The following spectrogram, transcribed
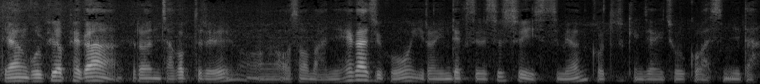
대한 골프협회가 그런 작업들을 어, 서 많이 해가지고 이런 인덱스를 쓸 수 있으면 그것도 굉장히 좋을 것 같습니다.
